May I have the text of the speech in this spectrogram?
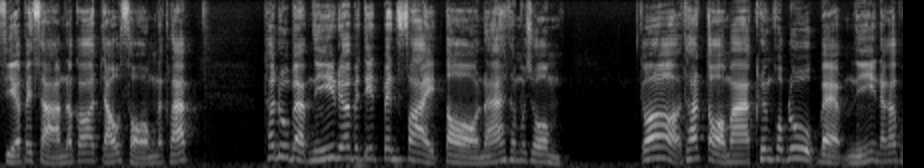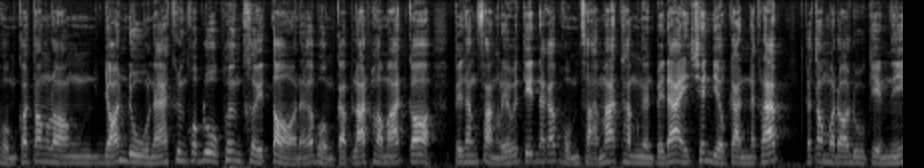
เสียไป 3 แล้วก็เจ้า 2 นะครับ ถ้าดูแบบนี้เรียลเบติสเป็นฝ่ายต่อนะท่านผู้ชม ก็ถ้าต่อมาครึ่งควบลูกแบบนี้นะครับผมก็ต้องลองย้อนดูนะครึ่งควบลูกเพิ่งเคยต่อนะครับผมกับรัฐพามัสก็เป็นทางฝั่งเรเวติสนะครับผมสามารถทำเงินไปได้เช่นเดียวกันนะครับก็ต้องมารอดูเกมนี้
